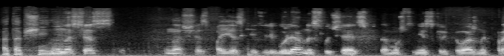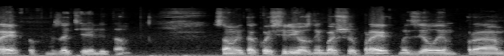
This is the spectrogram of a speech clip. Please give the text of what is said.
от общения? Ну, у нас сейчас у нас сейчас поездки эти регулярно случаются, потому что несколько важных проектов мы затеяли там. Самый такой серьезный большой проект мы сделаем про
